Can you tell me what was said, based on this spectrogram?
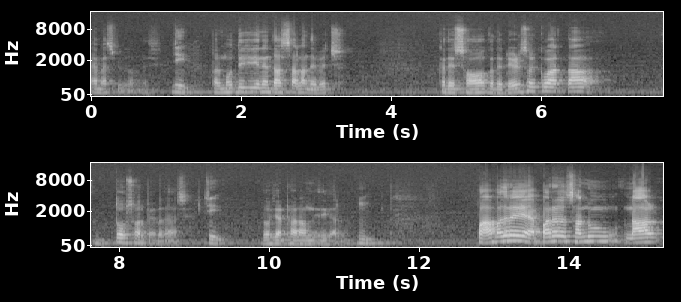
ਐਮਐਸਪੀ ਵਧਾਉਂਦੇ ਸੀ। ਜੀ। ਪਰ ਮੋਦੀ ਜੀ ਨੇ 10 ਸਾਲਾਂ ਦੇ ਵਿੱਚ ਕਦੇ 100 ਕਦੇ 150 ਇੱਕ ਵਾਰ ਤਾਂ 200 ਰੁਪਏ ਵਧਾਇਆ ਸੀ। ਜੀ। 2018 19 ਦੀ ਗੱਲ। ਹੈ ਹੂੰ। ਭਾਅ ਵਧ ਰਹੇ ਆ ਪਰ ਸਾਨੂੰ ਨਾਲ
